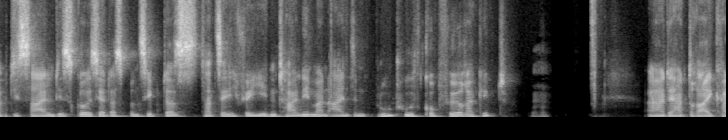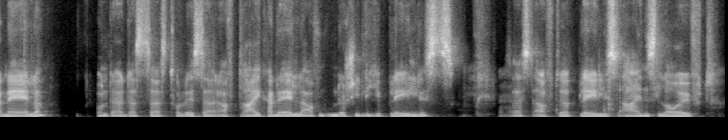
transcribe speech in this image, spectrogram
Äh, die Silent Disco ist ja das Prinzip, dass es tatsächlich für jeden Teilnehmer einen Bluetooth-Kopfhörer gibt. Mhm. Äh, der hat drei Kanäle. Und äh, das, das Tolle ist, auf drei Kanälen laufen unterschiedliche Playlists. Das Mhm. heißt, auf der Playlist 1 läuft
